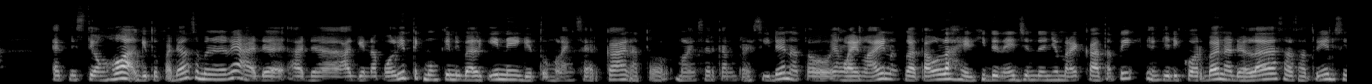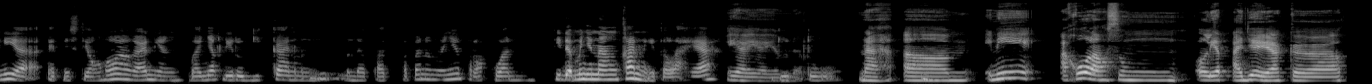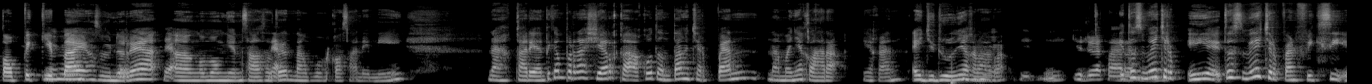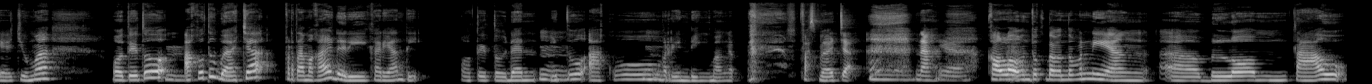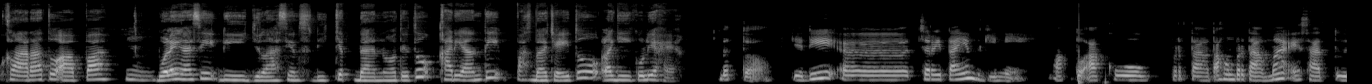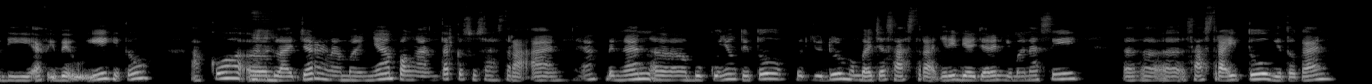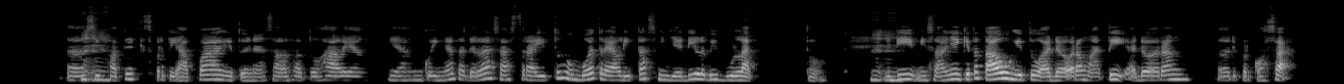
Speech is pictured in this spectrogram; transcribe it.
etnis Tionghoa gitu. Padahal sebenarnya ada ada agenda politik mungkin di balik ini gitu, melengsarkan atau melengsarkan presiden atau yang lain-lain nggak tahu lah hidden agendanya mereka. Tapi yang jadi korban adalah salah satunya di sini ya etnis Tionghoa kan yang banyak dirugikan mendapat apa namanya perlakuan tidak menyenangkan gitulah ya. Iya iya iya gitu. benar. Nah um, ini aku langsung lihat aja ya ke topik kita mm -hmm. yang sebenarnya yeah. Ya. uh, ngomongin salah satunya yeah. tentang pemerkosaan ini. Nah, Karyanti kan pernah share ke aku tentang cerpen namanya Clara, ya kan? Eh judulnya Clara. Judulnya Clara. Itu sebenarnya cerpen iya, itu sebenarnya cerpen fiksi ya. Cuma waktu itu hmm. aku tuh baca pertama kali dari Karyanti waktu itu dan hmm. itu aku hmm. merinding banget. pas baca. Hmm, nah, yeah. kalau yeah. untuk temen-temen nih yang uh, belum tahu Clara tuh apa, hmm. boleh nggak sih dijelasin sedikit? Dan waktu itu Karyanti pas baca itu lagi kuliah ya? Betul. Jadi uh, ceritanya begini. Waktu aku pertama tahun pertama S1 di FIB UI gitu, aku uh, hmm. belajar yang namanya pengantar kesusastraan ya dengan uh, bukunya waktu itu berjudul membaca sastra jadi diajarin gimana sih uh, sastra itu gitu kan. Uh, sifatnya seperti apa gitu. Nah salah satu hal yang yang ku ingat adalah sastra itu membuat realitas menjadi lebih bulat tuh. Mm-hmm. jadi misalnya kita tahu gitu ada orang mati ada orang uh, diperkosa.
